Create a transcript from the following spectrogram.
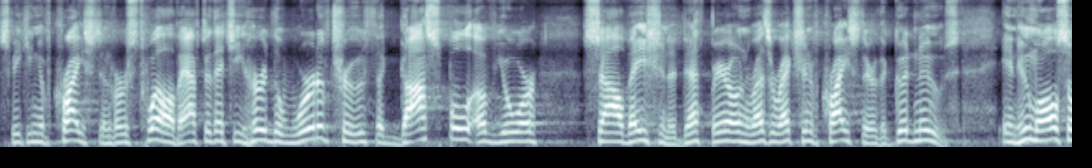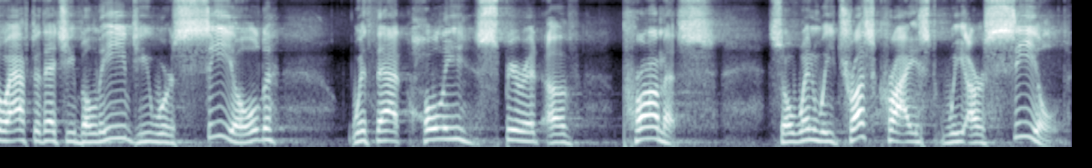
Speaking of Christ in verse 12, after that ye heard the word of truth, the gospel of your salvation, a death, burial, and resurrection of Christ there, the good news, in whom also after that ye believed, you were sealed with that Holy Spirit of promise. So when we trust Christ, we are sealed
